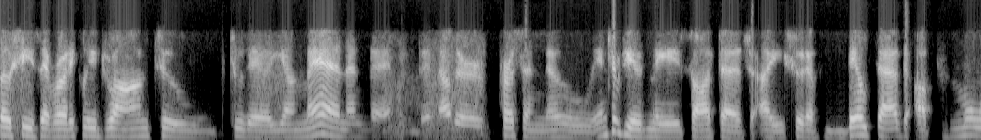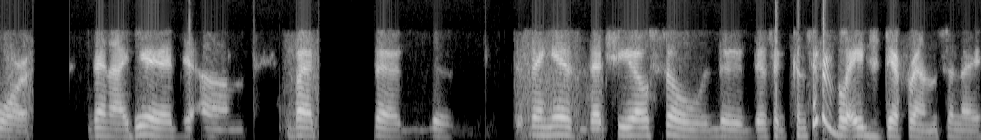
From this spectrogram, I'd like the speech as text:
so she's erotically drawn to to the young man and, and another person who interviewed me thought that i should have built that up more than i did um but the the the thing is that she also the, there's a considerable age difference and i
